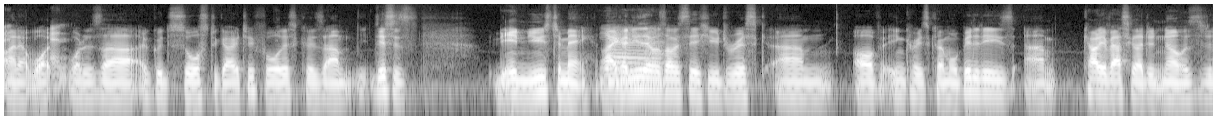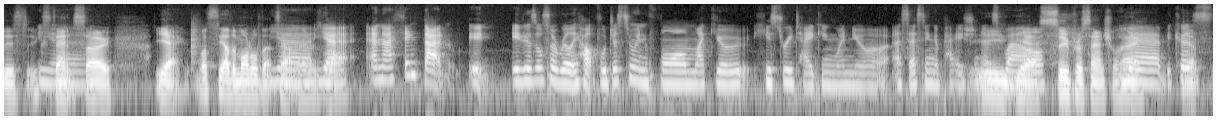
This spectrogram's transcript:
find out what and- what is uh, a good source to go to for this, because um, this is news to me. Like I knew there was obviously a huge risk um, of increased comorbidities. Um, cardiovascular, I didn't know was to this extent. Yeah. So, yeah, what's the other model that's out there? yeah, yeah, well? and I think that it it is also really helpful just to inform like your history taking when you're assessing a patient as well. Yeah, super essential. Hey. Yeah, because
